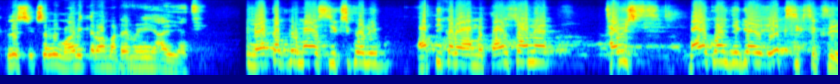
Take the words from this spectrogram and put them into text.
એટલે શિક્ષણની માંગણી કરવા માટે અમે અહીંયા આવ્યા છીએ. મેકઅપમાં શિક્ષકોની ભરતી કરવામાં ત્રણસો ને છવ્વીસ બાળકોની જગ્યાએ એક શિક્ષક છે.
